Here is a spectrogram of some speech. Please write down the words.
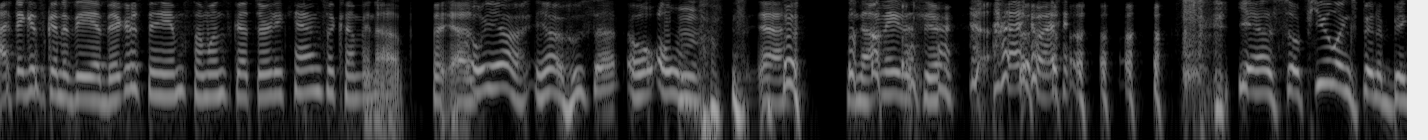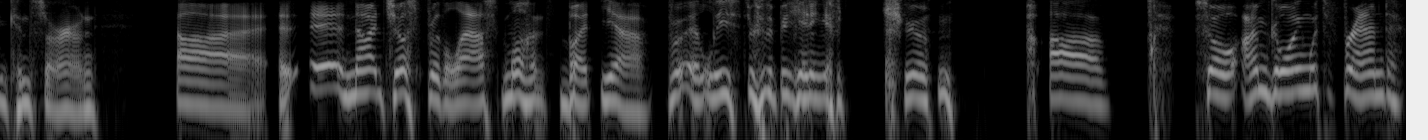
I think it's going to be a bigger theme. Someone's got dirty Kanza coming up. But yes, Oh yeah, yeah. Who's that? Oh, oh, yeah, not me this year. anyway, yeah. So fueling's been a big concern, uh, eh, not just for the last month, but yeah, at least through the beginning of June. Uh, so I'm going with a friend,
